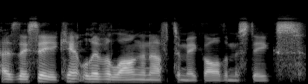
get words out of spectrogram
as they say you can't live long enough to make all the mistakes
